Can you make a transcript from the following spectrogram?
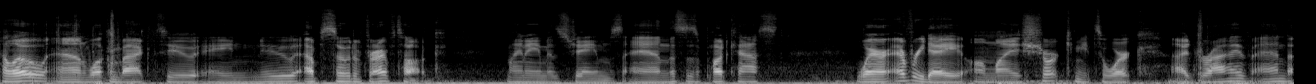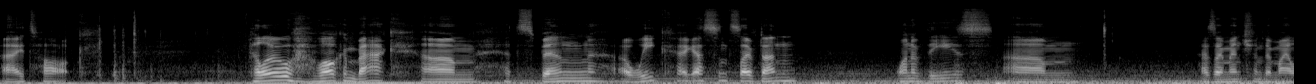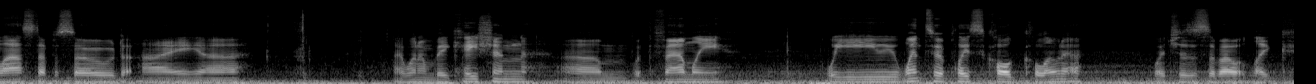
Hello, and welcome back to a new episode of Drive Talk. My name is James, and this is a podcast where every day on my short commute to work, I drive and I talk. Hello, welcome back. Um, it's been a week, I guess, since I've done one of these. Um, as I mentioned in my last episode, I uh, vacation um, with the family. We went to a place called Kelowna, which is about like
